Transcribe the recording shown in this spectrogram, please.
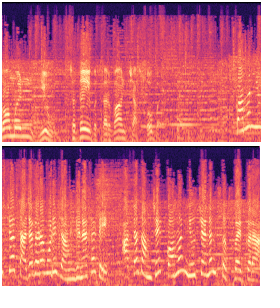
कॉमन न्यूज सदैव सर्वांच्या सोबत. कॉमन न्यूजच्या ताज्या घडामोडी जाणून घेण्यासाठी आताच आमचे कॉमन न्यूज चॅनल सबस्क्राईब करा.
